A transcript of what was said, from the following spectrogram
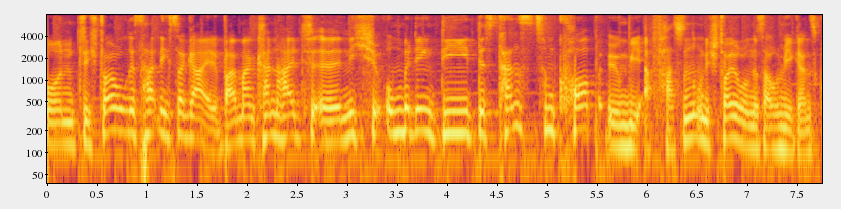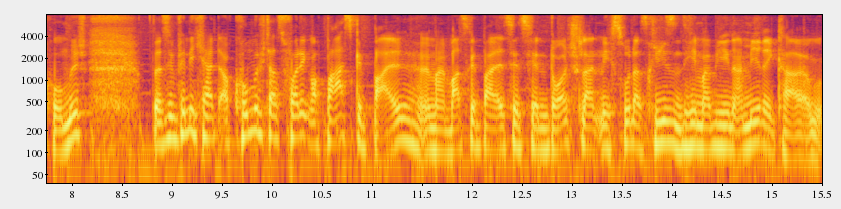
Und die Steuerung ist halt nicht so geil, weil man kann halt äh, nicht unbedingt die Distanz zum Korb irgendwie erfassen und die Steuerung ist auch irgendwie ganz komisch. Deswegen finde ich halt auch komisch, dass vor allem auch Basketball, mein Basketball ist jetzt hier in Deutschland nicht so das Riesenthema wie in Amerika äh,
